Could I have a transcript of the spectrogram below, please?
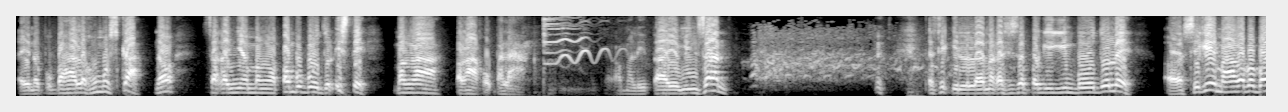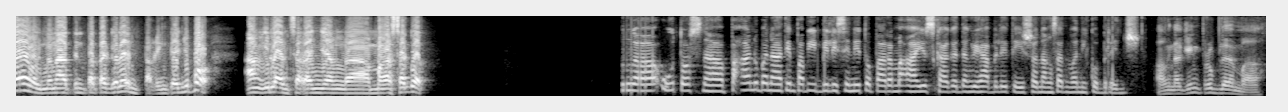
Kayo na po bahala humusga, no, sa kanyang mga pambubudol. Este, mga pangako pala. Kamali tayo minsan. kasi kilala na kasi sa pagiging budol eh. O, sige mga kababayan, wag na natin patagalin. Pakinggan niyo po ang ilan sa kanyang ah, mga sagot. Uh, utos na paano ba natin pabibilisin ito para maayos kagad ang rehabilitation ng San Juanico Bridge? Ang naging problema,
